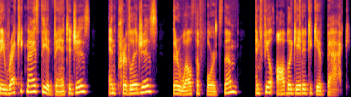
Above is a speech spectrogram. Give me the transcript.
They recognize the advantages and privileges their wealth affords them and feel obligated to give back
